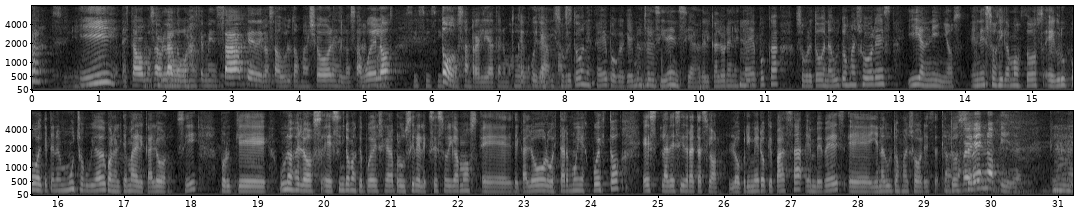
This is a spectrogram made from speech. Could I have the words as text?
y estábamos hablando con este mensaje de los adultos mayores, de los abuelos. Sí, sí, sí. Todos en realidad tenemos que cuidarnos. Y sobre todo en esta época, que hay mucha incidencia del calor en esta época, sobre todo en adultos mayores y en niños. En esos, digamos, dos eh, grupos hay que tener mucho cuidado con el tema del calor, ¿sí? Porque uno de los eh, síntomas que puede llegar a producir el exceso, digamos, eh, de calor o estar muy expuesto es la deshidratación. Lo primero que pasa en bebés y en adultos mayores. Claro, los bebés no piden.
